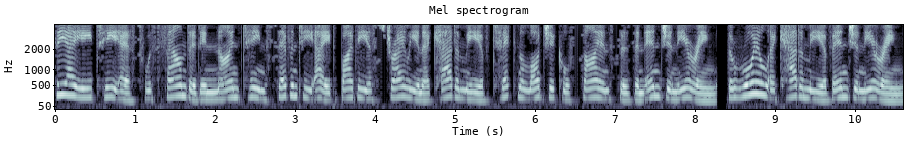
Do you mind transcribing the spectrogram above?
CAETS was founded in 1978 by the Australian Academy of Technological Sciences and Engineering, the Royal Academy of Engineering,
